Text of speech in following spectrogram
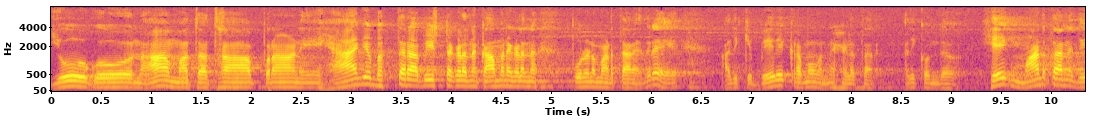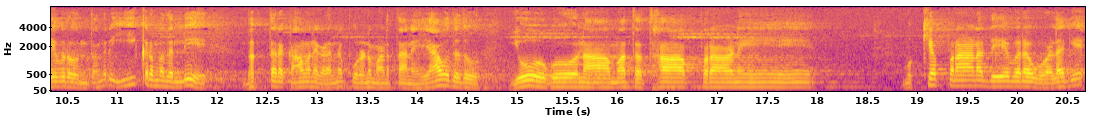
ಯೋಗೋ ನಾಮ ತಥಾ ಪ್ರಾಣಿ. ಹೇಗೆ ಭಕ್ತರ ಅಭೀಷ್ಟಗಳನ್ನು, ಕಾಮನೆಗಳನ್ನು ಪೂರ್ಣ ಮಾಡ್ತಾನೆ ಅಂದರೆ, ಅದಕ್ಕೆ ಬೇರೆ ಕ್ರಮವನ್ನು ಹೇಳ್ತಾರೆ. ಅದಕ್ಕೊಂದು ಹೇಗೆ ಮಾಡ್ತಾನೆ ದೇವರು ಅಂತಂದರೆ ಈ ಕ್ರಮದಲ್ಲಿ ಭಕ್ತರ ಕಾಮನೆಗಳನ್ನು ಪೂರ್ಣ ಮಾಡ್ತಾನೆ. ಯಾವುದದು? ಯೋಗೋ ನಾಮ ತಥಾ ಪ್ರಾಣೇ. ಮುಖ್ಯ ಪ್ರಾಣ ದೇವರ ಒಳಗೆ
